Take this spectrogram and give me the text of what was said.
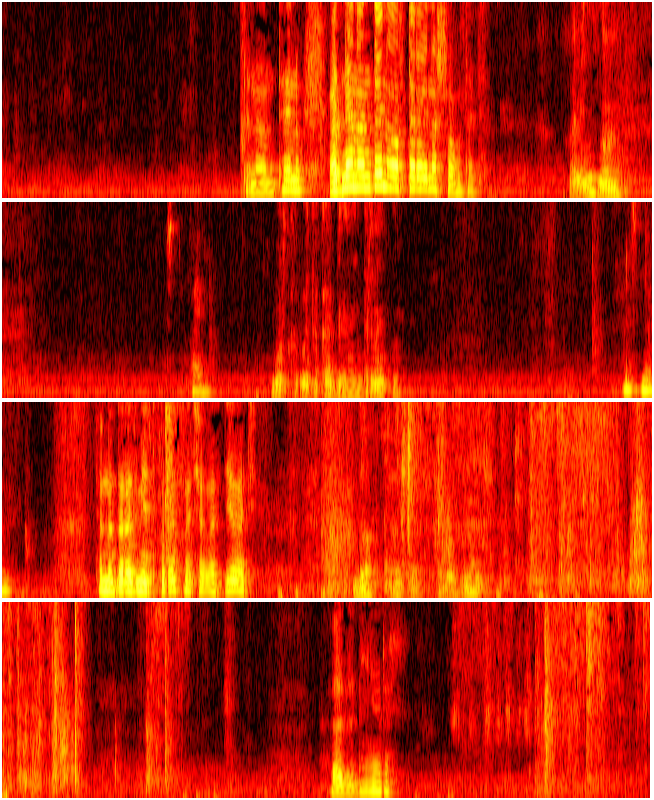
Это на антенну. Одна на антенну, а вторая на что вот это? А я не знаю. Не пойму. Может какой-то кабельный, интернетный? Не знаю. Там надо разметку, да, сначала сделать. Да, сейчас я размечу. Размеры.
